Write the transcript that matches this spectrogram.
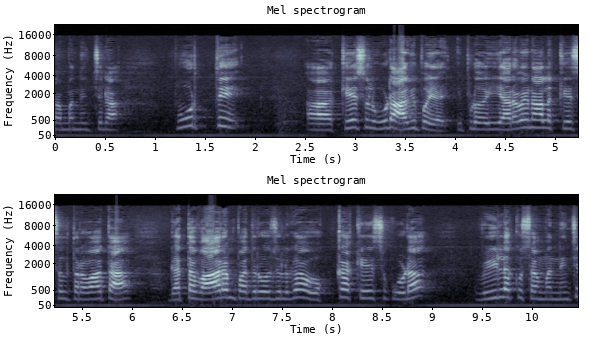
సంబంధించిన పూర్తి కేసులు కూడా ఆగిపోయాయి. ఇప్పుడు ఈ అరవై నాలుగు కేసుల తర్వాత గత వారం పది రోజులుగా ఒక్క కేసు కూడా వీళ్ళకు సంబంధించి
